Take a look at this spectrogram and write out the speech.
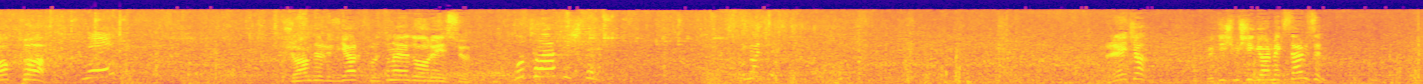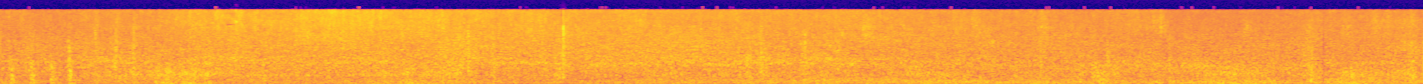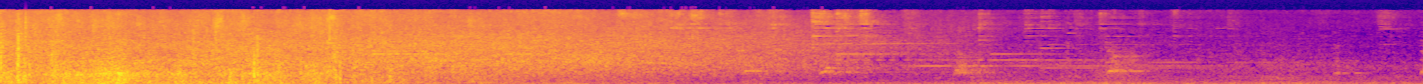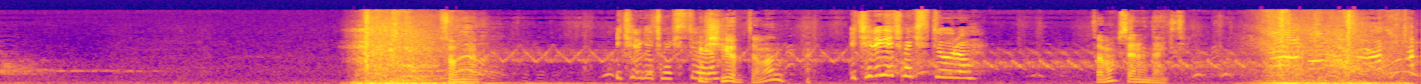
Çok tuhaf. Ne? Şu anda rüzgar fırtınaya doğru esiyor. Bu tuhaf işte. Rachel, müthiş bir şey görmek ister misin? Yok. İçeri geçmek Bir istiyorum. şey yok tamam mı? İçeri geçmek istiyorum. Tamam sen önden git.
